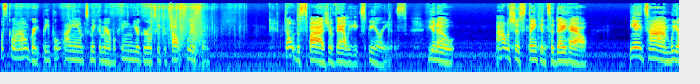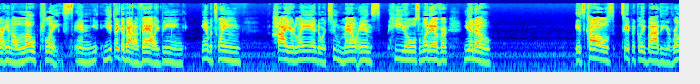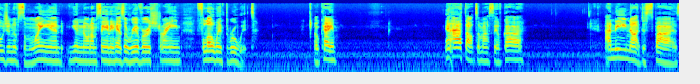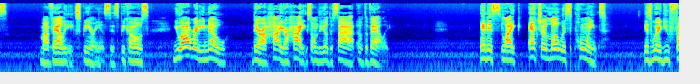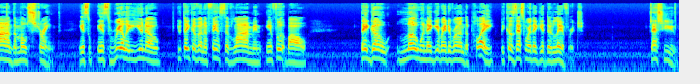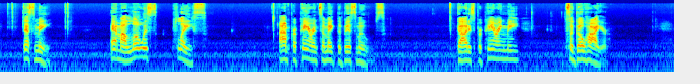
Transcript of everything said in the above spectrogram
What's going on, great people? I am Tamika Marable King, your girl Teeka Talks. Listen, don't despise your valley experience. You know, I was just thinking today how anytime we are in a low place and you, you think about a valley being in between higher land or two mountains, hills, whatever, you know, it's caused typically by the erosion of some land. You know what I'm saying? It has a river, a stream flowing through it. Okay? And I thought to myself, God, I need not despise my valley experiences because you already know there are higher heights on the other side of the valley. And it's like at your lowest point, is where you find the most strength. It's it's really, you know, you think of an offensive lineman in football, they go low when they get ready to run the play because that's where they get their leverage. That's you. That's me. At my lowest place, I'm preparing to make the best moves. God is preparing me to go higher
